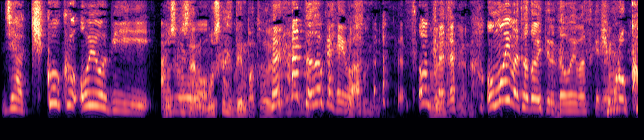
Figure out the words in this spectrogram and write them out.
じゃあ、帰国および、あの、もしかしたら、もしかしたら電波届いてる 届かへんわ。そうかな。思いは届いてると思いますけど、ヒモロク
